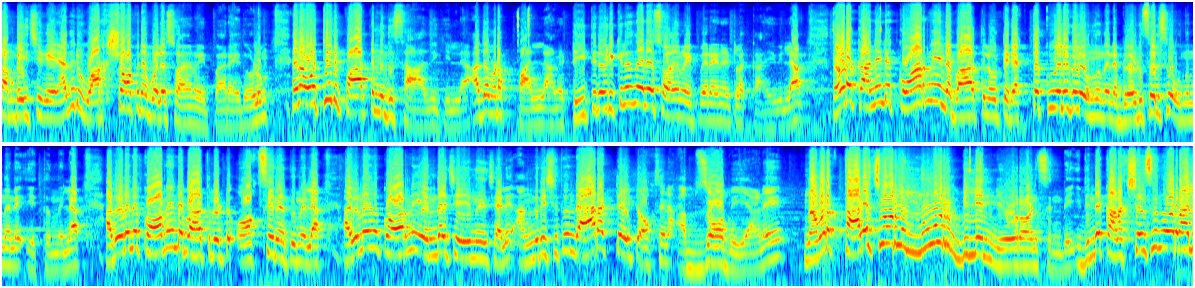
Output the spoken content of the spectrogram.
സംഭവിച്ചു കഴിഞ്ഞാൽ അതൊരു വർക്ക്ഷോപ്പിനെ പോലെ സ്വയം റിപ്പയർ ചെയ്തോളും. എന്നാൽ ഒറ്റൊരു പാർട്ടിന് ഇത് സാധിക്കില്ല. അത് നമ്മുടെ പല്ലാണ്. ടീത്തിന് ഒരിക്കലും തന്നെ സ്വയം റിപ്പയർ ചെയ്യാനായിട്ടുള്ള കഴിവില്ല. നമ്മുടെ കണ്ണിന്റെ കോർണിയന്റെ ഭാഗത്തിലോട്ട് രക്തക്കുലുകൾ ഒന്നും തന്നെ ബ്ലഡ് സെൽസ് ഒന്നും തന്നെ എത്തുന്നില്ല. അതുകൊണ്ട് തന്നെ കോർണിയന്റെ ഭാഗത്തിലോട്ട് ഓക്സിജൻ എത്തുന്നില്ല. അതുകൊണ്ട് തന്നെ കോർണി എന്താ ചെയ്യുന്നത് വെച്ചാൽ അന്തരീക്ഷത്തിൽ ഡയറക്റ്റ് ആയിട്ട് ഓക്സിജൻ അബ്സോർബ് ചെയ്യാണ്. നമ്മുടെ തലച്ചോറിൽ നൂറ് ബില്യൺ ന്യൂറോൺസ് ഉണ്ട്. ഇതിന്റെ കണക്ഷൻസ് എന്ന് പറഞ്ഞാൽ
